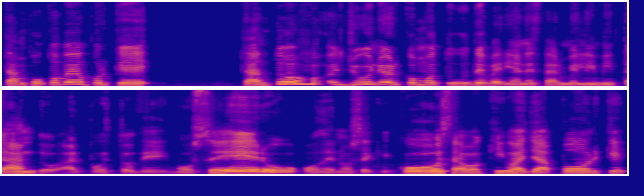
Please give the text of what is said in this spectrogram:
tampoco veo por qué tanto Junior como tú deberían estarme limitando al puesto de vocero o de no sé qué cosa o aquí o allá, porque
